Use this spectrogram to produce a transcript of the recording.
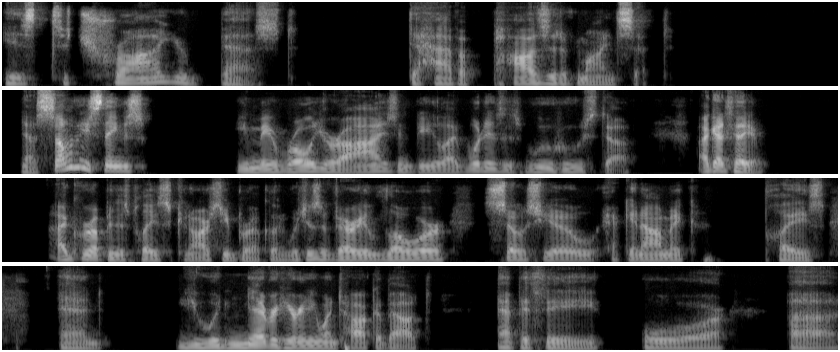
is to try your best to have a positive mindset. Now, some of these things you may roll your eyes and be like, what is this woohoo stuff? I got to tell you, I grew up in this place, Canarsie, Brooklyn, which is a very lower socioeconomic place. And you would never hear anyone talk about empathy or uh,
